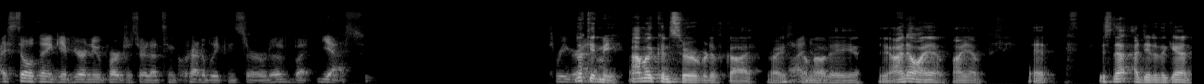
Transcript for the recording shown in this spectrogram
I still think if you're a new purchaser, that's incredibly conservative. But yes, three grand. Look at me. I'm a conservative guy, right? I am not a. Yeah, I know I am. I am. And it's not. I did it again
